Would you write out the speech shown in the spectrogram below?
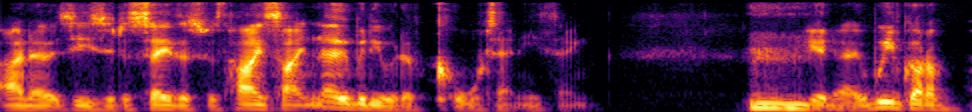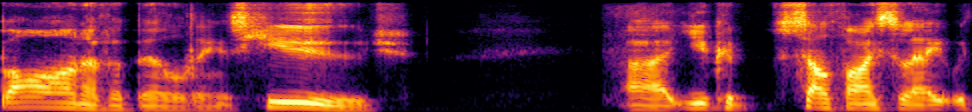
I know it's easy to say this with hindsight, nobody would have caught anything. Mm. You know, we've got a barn of a building, it's huge. Uh, you could self isolate with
